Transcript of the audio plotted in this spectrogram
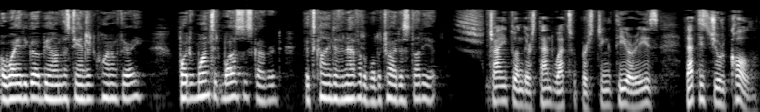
a way to go beyond the standard quantum theory. But once it was discovered, it's kind of inevitable to try to study it. Trying to understand what superstring theory is, that is your goal.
